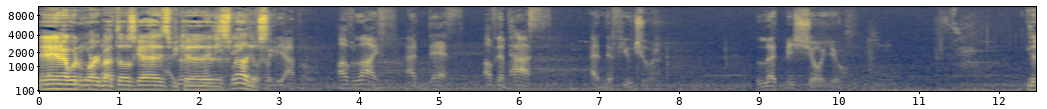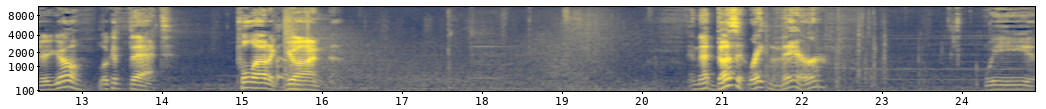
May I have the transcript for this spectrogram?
And I wouldn't worry about those guys because, well, you'll see. the apple, of life and death, of the past and the future. Let me show you. There you go. Look at that. Pull out a gun. And that does it right there. We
